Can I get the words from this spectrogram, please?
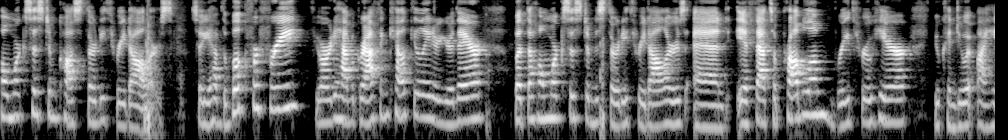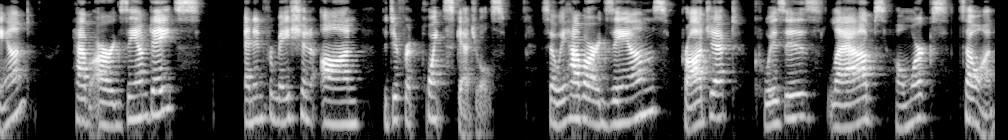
homework system costs $33. So you have the book for free. If you already have a graphing calculator, you're there. But the homework system is $33. And if that's a problem, read through here. You can do it by hand. Have our exam dates and information on the different point schedules. So we have our exams, project, quizzes, labs, homeworks, so on.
